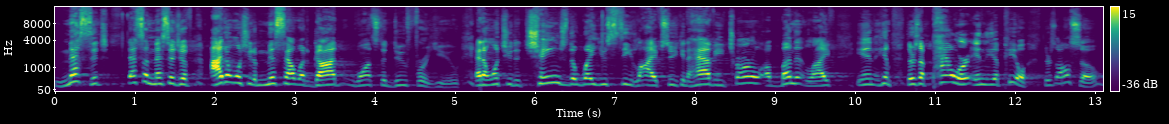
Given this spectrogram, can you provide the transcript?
message. That's a message of I don't want you to miss out what God wants to do for you. And I want you to change the way you see life so you can have eternal, abundant life in Him. There's a power in the appeal, there's also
